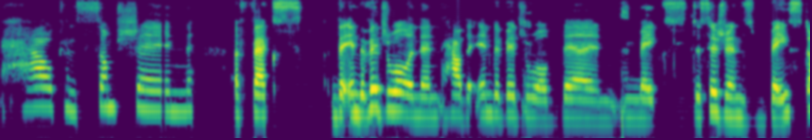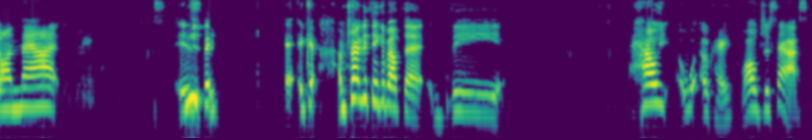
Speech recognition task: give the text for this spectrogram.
how consumption affects the individual and then how the individual then makes decisions based on that. Is there i'm trying to think about that the how okay i'll just ask.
